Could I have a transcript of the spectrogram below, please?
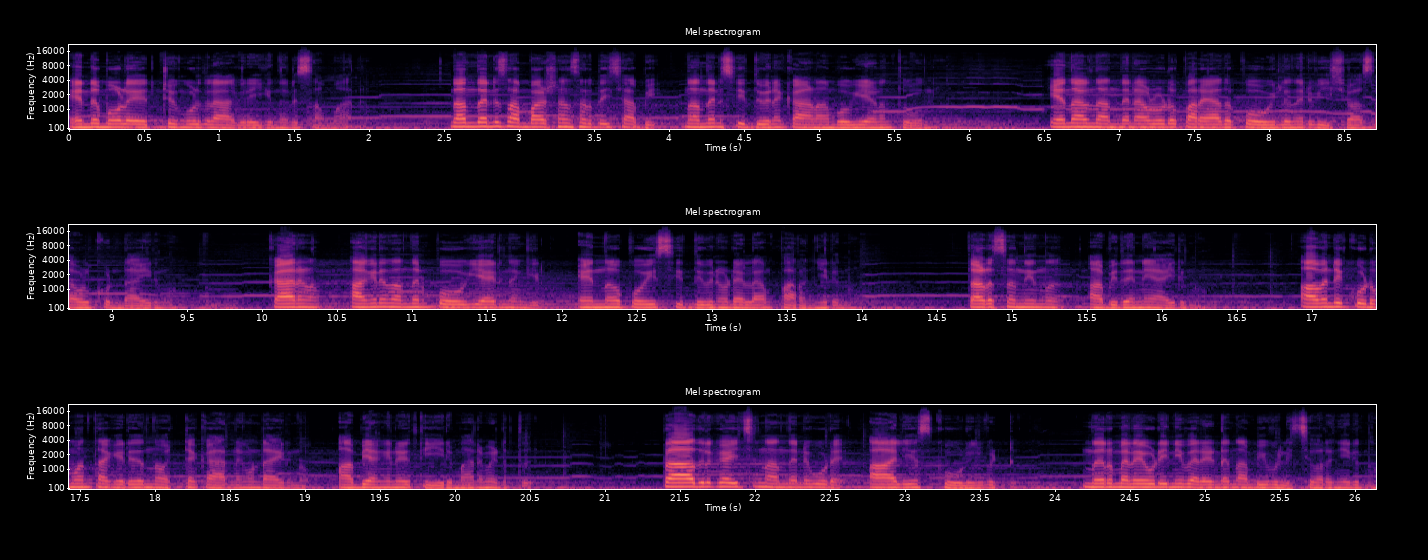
എന്റെ മോൾ ഏറ്റവും കൂടുതൽ ആഗ്രഹിക്കുന്ന ഒരു സമ്മാനം. നന്ദന്റെ സംഭാഷണം ശ്രദ്ധിച്ച അബി നന്ദൻ സിദ്ധുവിനെ കാണാൻ പോവുകയാണെന്ന് തോന്നി. എന്നാൽ നന്ദൻ അവളോട് പറയാതെ പോവില്ലെന്നൊരു വിശ്വാസം അവൾക്കുണ്ടായിരുന്നു. കാരണം അങ്ങനെ നന്ദൻ പോവുകയായിരുന്നെങ്കിൽ എന്നോ പോയി സിദ്ധുവിനോടെല്ലാം പറഞ്ഞിരുന്നു. തടസ്സം നിന്ന് അബി തന്നെയായിരുന്നു അവന്റെ കുടുംബം തകരുതെന്ന ഒറ്റ കാരണം കൊണ്ടായിരുന്നു അബി അങ്ങനെ ഒരു തീരുമാനമെടുത്ത്. പ്രാതൽ കഴിച്ച് നന്ദന്റെ കൂടെ ആലിയ സ്കൂളിൽ വിട്ടു. നിർമ്മലയോട് ഇനി വരേണ്ടെന്ന് അബി വിളിച്ചു പറഞ്ഞിരുന്നു.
